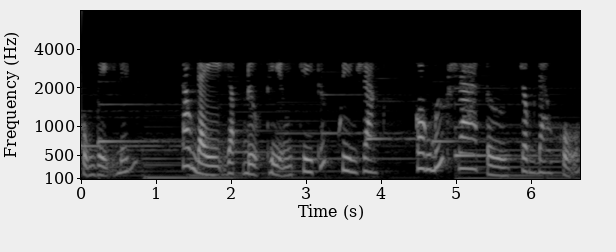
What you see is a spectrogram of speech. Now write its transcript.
cũng nghĩ đến. Sau này gặp được thiện tri thức khuyên rằng con bước ra từ trong đau khổ.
